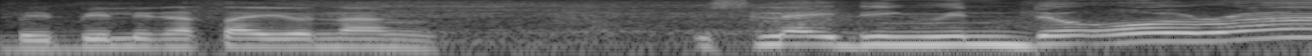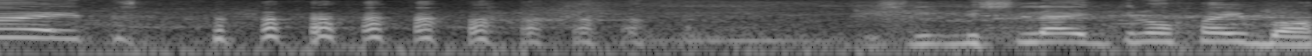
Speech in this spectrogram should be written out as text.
Bibili na tayo ng sliding window. Alright! slide ko kay ba?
